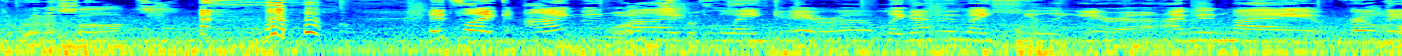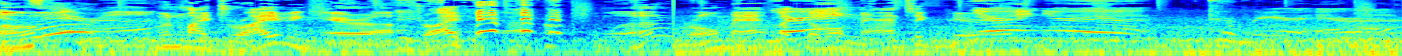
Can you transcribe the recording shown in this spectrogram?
The Renaissance? It's like I'm in What? my blank era. Like I'm in my healing era. I'm in my romance oh, era. Oh, In my driving era, I'm driving. What? Roman? Like the in- romantic period? You're in your career era.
